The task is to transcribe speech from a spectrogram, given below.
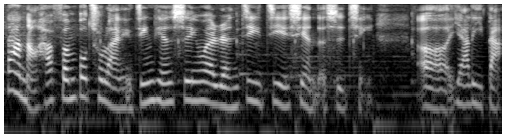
大脑它分不出来，你今天是因为人际界限的事情。呃，压力大，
